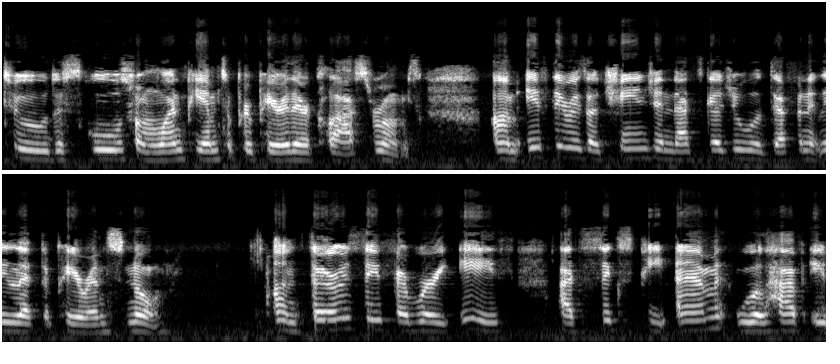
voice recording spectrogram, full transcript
to the schools from 1 p.m. to prepare their classrooms. Um, if there is a change in that schedule, we'll definitely let the parents know. On Thursday, February 8th at 6 p.m., we'll have a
